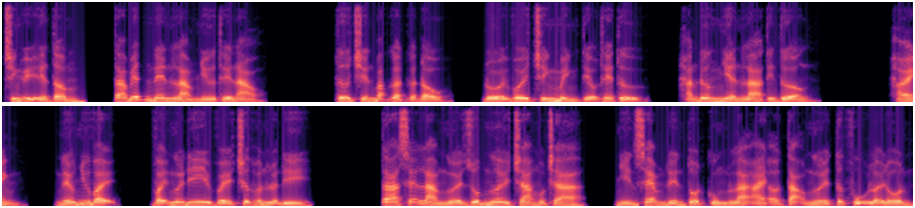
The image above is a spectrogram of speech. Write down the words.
Chính ủy yên tâm, ta biết nên làm như thế nào. Tư chiến bắc gật gật đầu, đối với chính mình tiểu thế tử, hắn đương nhiên là tin tưởng. Hành, nếu như vậy, vậy ngươi đi về trước huấn luyện đi. Ta sẽ làm người giúp ngươi tra một tra, nhìn xem đến tột cùng là ai ở tạo ngươi tức phụ lời đồn.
